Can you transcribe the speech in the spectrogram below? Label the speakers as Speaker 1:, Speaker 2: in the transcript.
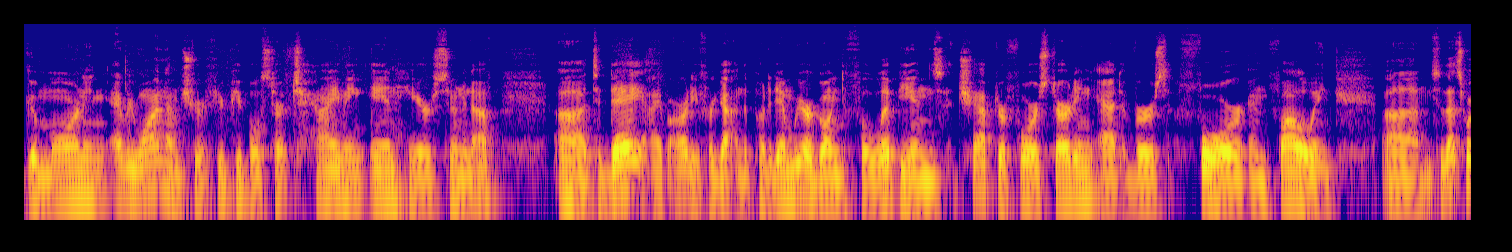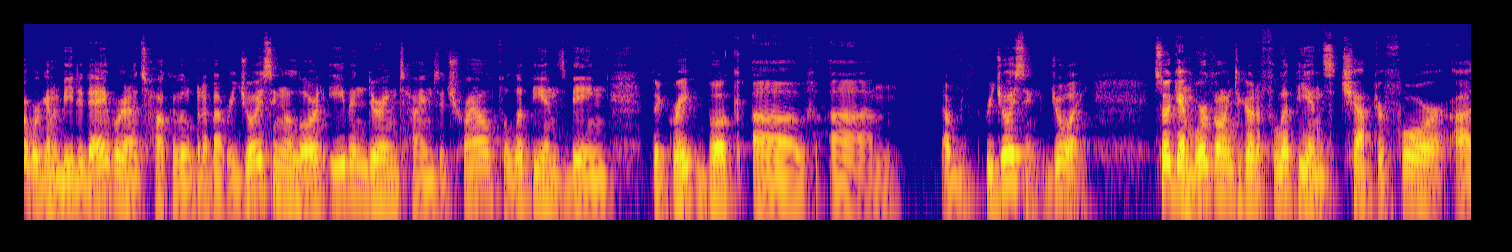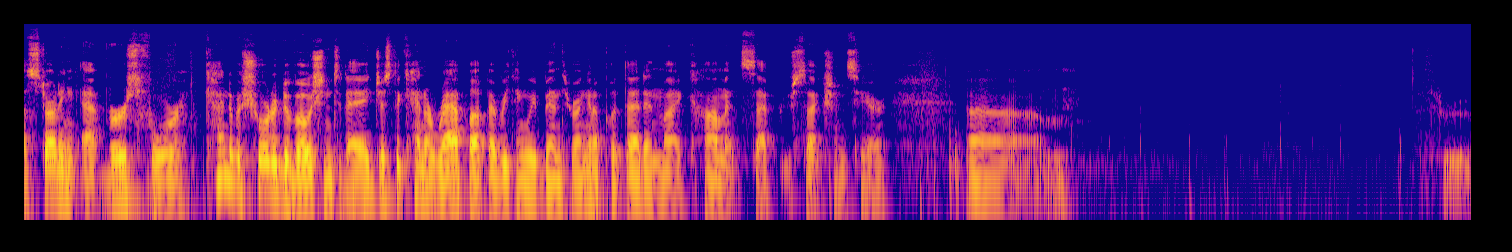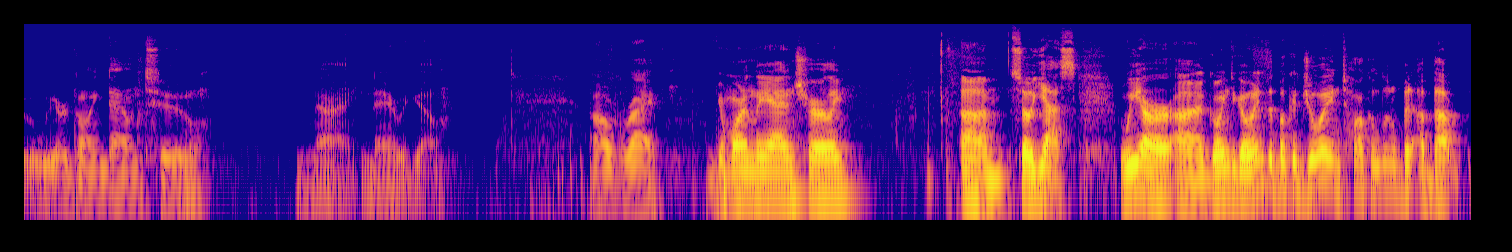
Speaker 1: Good morning, everyone. I'm sure a few people start chiming in here soon enough. Uh, today, I've already forgotten to put it in. We are going to Philippians chapter 4, starting at verse 4 and following. Um, so that's where we're going to be today. We're going to talk a little bit about rejoicing in the Lord even during times of trial. Philippians being the great book of, um, of rejoicing, joy. So, again, we're going to go to Philippians chapter 4, uh, starting at verse 4. Kind of a shorter devotion today, just to kind of wrap up everything we've been through. I'm going to put that in my comment sec- sections here. Um, through, we are going down to 9. There we go. All right. Good morning, Leanne and Shirley. Um, so, yes we are uh, going to go into the book of joy and talk a little bit about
